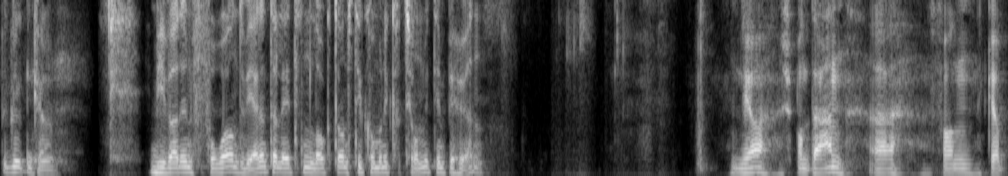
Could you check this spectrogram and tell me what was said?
beglücken können. Wie war denn vor und während der letzten Lockdowns die Kommunikation mit den Behörden? Ja, spontan. Äh, von, ich glaube,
